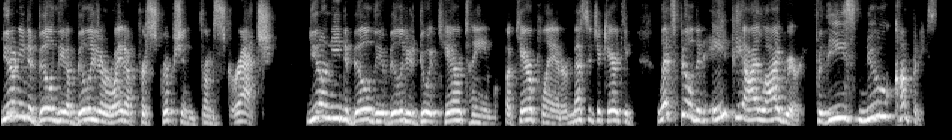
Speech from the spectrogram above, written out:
You don't need to build the ability to write a prescription from scratch. You don't need to build the ability to do a care team, a care plan, or message a care team. Let's build an API library for these new companies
